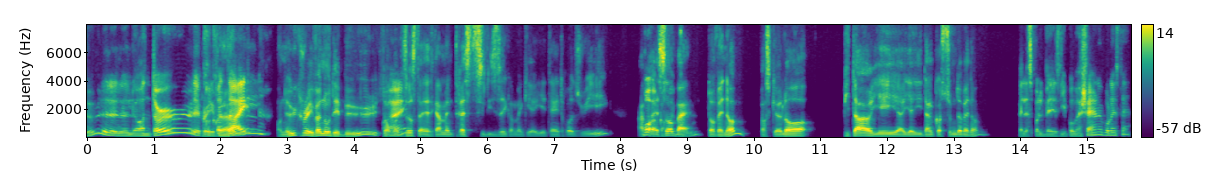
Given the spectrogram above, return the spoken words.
Deux, le, le- le Hunter, le Craven. Crocodile. On a eu Craven au début. On va dire que c'était quand même très stylisé comment il il a été introduit. Après Ouais, ça, ben, cool. t'as Venom. Parce que là, Peter, il est, il est dans le costume de Venom. Ben là, c'est pas le il est pas machin, là, pour l'instant.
